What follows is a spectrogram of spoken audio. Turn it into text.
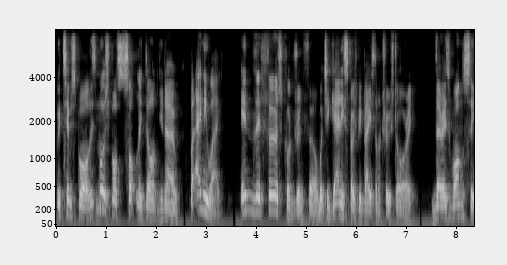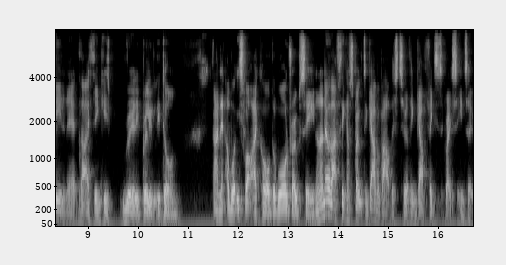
with Tim Spall, it's Mm. much more subtly done, you know. But anyway, in the first Conjuring film, which again is supposed to be based on a true story, there is one scene in it that I think is really brilliantly done. And it's what I call the wardrobe scene. And I know that I think I've spoken to Gab about this too. I think Gab thinks it's a great scene too.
